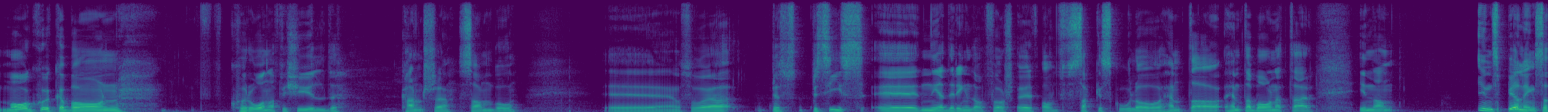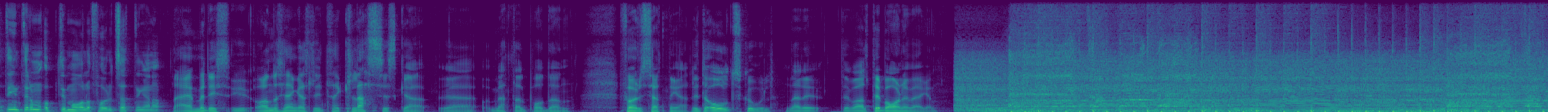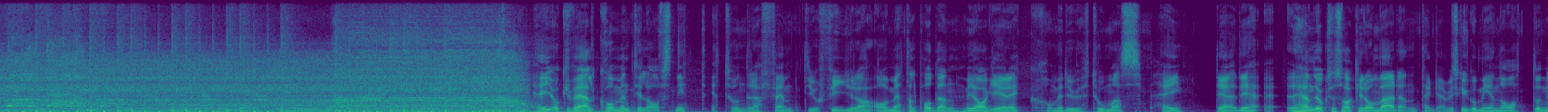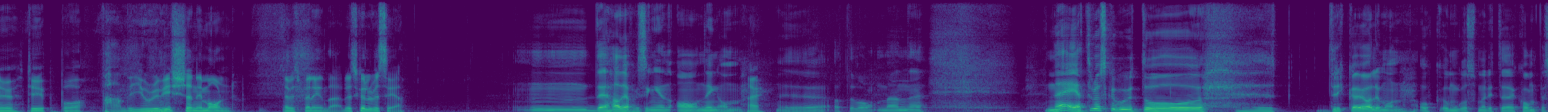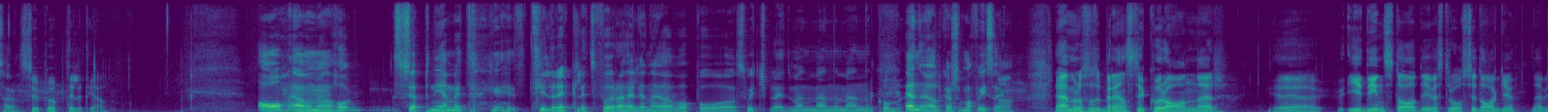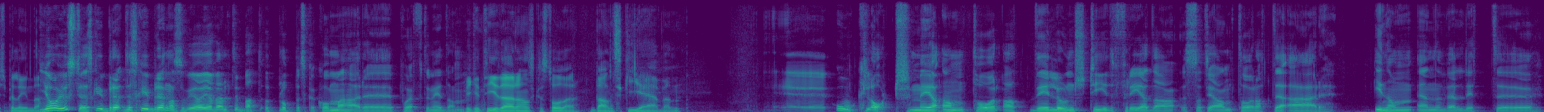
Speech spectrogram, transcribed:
Magsjuka barn, coronaförkyld, kanske sambo. Eh, och så var jag precis eh, nedringd av, för, eh, av Sackes skola och hämta, hämta barnet där innan inspelning, så att det är inte de optimala förutsättningarna. Nej, men det är å andra sidan ganska lite klassiska eh, metalpodden förutsättningar. Lite old school, när det, det var alltid barn i vägen. Hej och välkommen till avsnitt 154 av Metalpodden med jag Erik och med du Thomas. Hej! Det, det, det händer också saker i omvärlden, tänker jag. Vi ska gå med i NATO nu, typ. Och fan, det är Eurovision imorgon. När vi spelar in där. Det skulle vi se. Mm, det hade jag faktiskt ingen aning om. Nej. Eh, att det var. Men eh, nej, jag tror jag ska gå ut och eh, dricka öl imorgon och umgås med lite kompisar. Supa upp det lite grann. Ja, även om jag har söp ner mig tillräckligt förra helgen när jag var på Switchblade. Men, men, men en öl kanske man får i sig. Ja. Nej men och så bränns det koraner eh, i din stad, i Västerås idag ju, när vi spelar in det här. Ja just det, det ska ju, brännas, det ska ju brännas. Jag, jag väntar bara att upploppet ska komma här eh, på eftermiddagen. Vilken tid är det han ska stå där? Danskjäveln. Eh, oklart, men jag antar att det är lunchtid fredag, så att jag antar att det är inom en väldigt eh,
